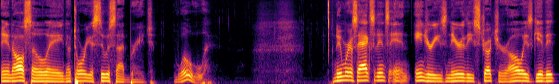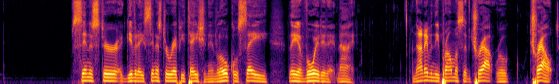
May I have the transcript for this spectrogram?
and also a notorious suicide bridge. Whoa. Numerous accidents and injuries near the structure always give it sinister give it a sinister reputation and locals say they avoid it at night. Not even the promise of trout will trout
